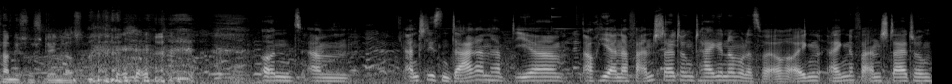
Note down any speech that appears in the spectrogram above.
Kann ich so stehen lassen. Und ähm, anschließend daran habt ihr auch hier an einer Veranstaltung teilgenommen, oder das war eure eigene Veranstaltung,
